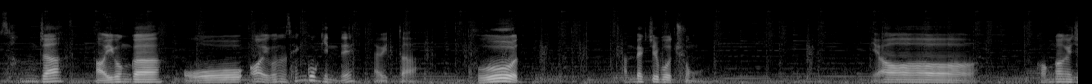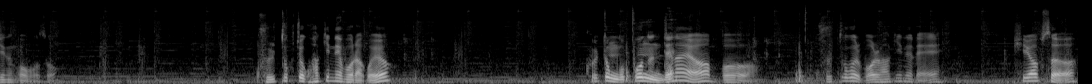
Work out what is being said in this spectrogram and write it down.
상자? 아 이건가? 오, 어 이거는 생고기인데. 아, 여기 있다. 굿. 단백질 보충. 야, 건강해지는 거 보소. 굴뚝 쪽 확인해 보라고요? 굴뚝 못 보는데. 괜찮아요. 뭐 굴뚝을 뭘 확인을 해. 필요 없어.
